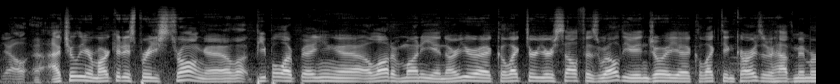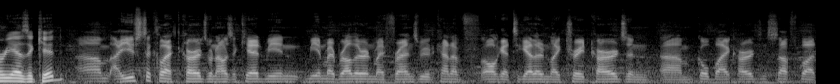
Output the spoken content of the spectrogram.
Yeah, actually, your market is pretty strong. Uh, lot, people are paying uh, a lot of money. And are you a collector yourself as well? Do you enjoy uh, collecting cards or have memory as a kid? Um, I used to collect cards when I was a kid. Me and me and my brother and my friends, we would kind of all get together and like trade cards and um, go buy cards and stuff. But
